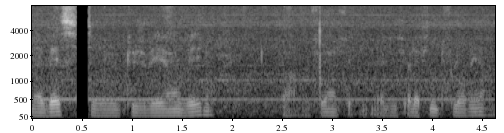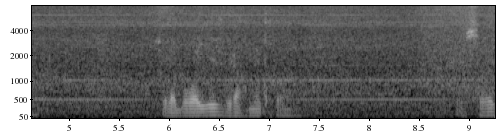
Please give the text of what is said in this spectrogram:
La veste euh, que je vais enlever. Elle a fini de fleurir. Je vais la broyer, je vais la remettre euh, au sol.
